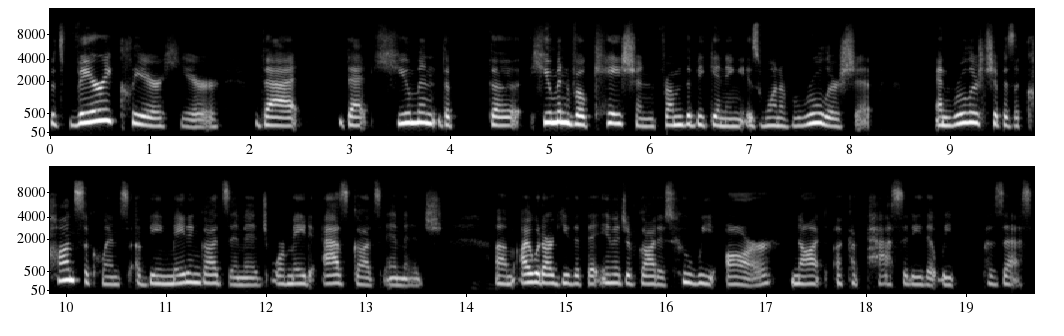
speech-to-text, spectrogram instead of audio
It's very clear here that that human the the human vocation from the beginning is one of rulership. And rulership is a consequence of being made in God's image or made as God's image. Um, I would argue that the image of God is who we are, not a capacity that we possess.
